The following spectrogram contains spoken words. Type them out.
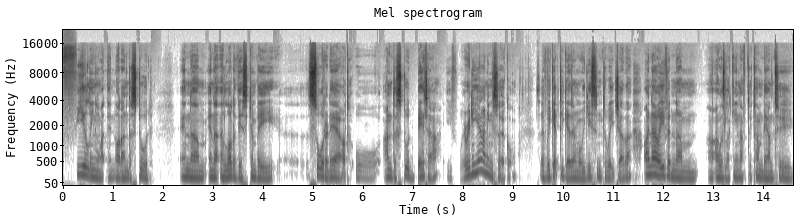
feeling like they're not understood, and um, and a, a lot of this can be uh, sorted out or understood better if we're in a yarning circle. So if we get together and we listen to each other, I know even um, I was lucky enough to come down to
